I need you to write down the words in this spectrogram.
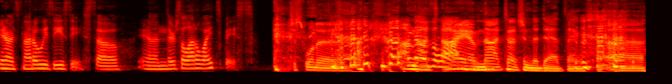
you know, it's not always easy. So, you know, and there's a lot of white space. Just want to. I'm not. I am not touching the dad thing. Uh,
